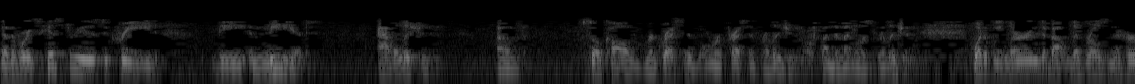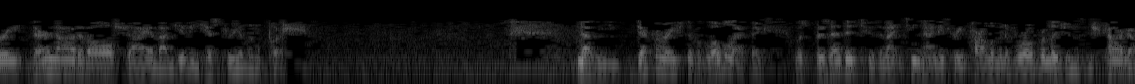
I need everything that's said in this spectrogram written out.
In other words, history has decreed the immediate abolition of so-called regressive or repressive religion or fundamentalist religion. What have we learned about liberals in a hurry? They're not at all shy about giving history a little push. Now, the Declaration of a Global Ethic was presented to the 1993 Parliament of World Religions in Chicago.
